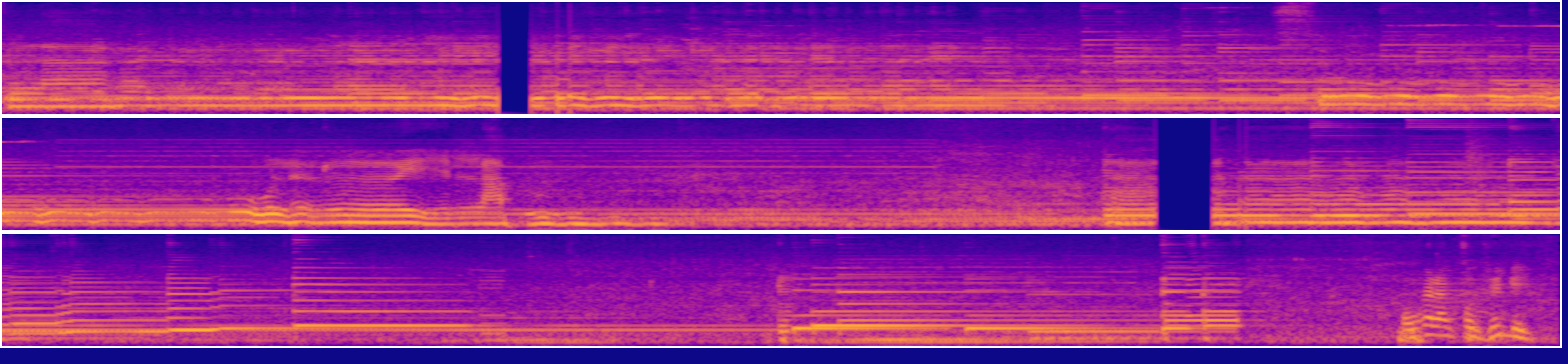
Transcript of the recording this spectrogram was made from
ไกลสู้เลยหลำตาผมกำลังฝึกเทคนิค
